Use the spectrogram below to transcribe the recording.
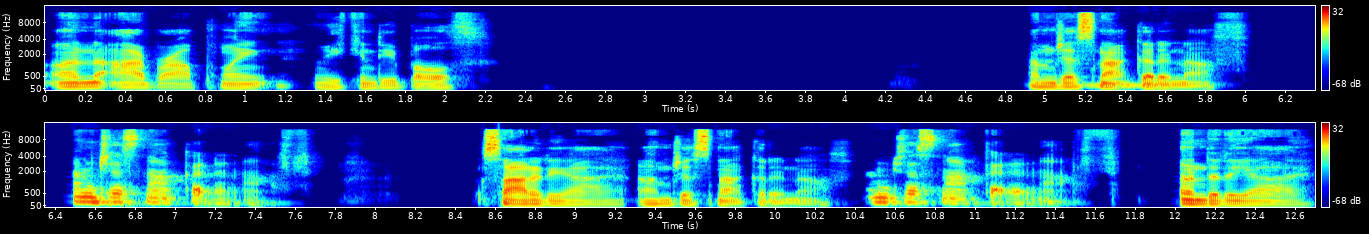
on the eyebrow point. We can do both. I'm just not good enough. I'm just not good enough. Side of the eye, I'm just not good enough. I'm just not good enough. Under the eye,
